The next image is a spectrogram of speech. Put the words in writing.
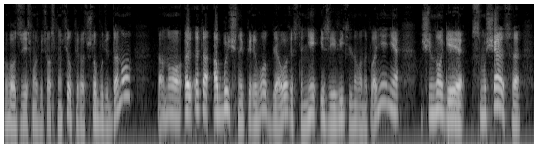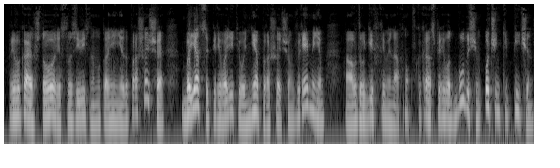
вот здесь, может быть, вас смутил перевод, что будет дано, но э, это обычный перевод для Ориста не из явительного наклонения. Очень многие смущаются, привыкая, что Орест в изъявительном наклонении это прошедшее, боятся переводить его не прошедшим временем а в других временах. Ну, как раз перевод будущим очень типичен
